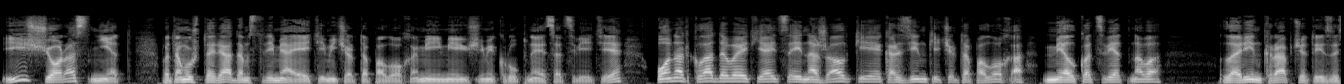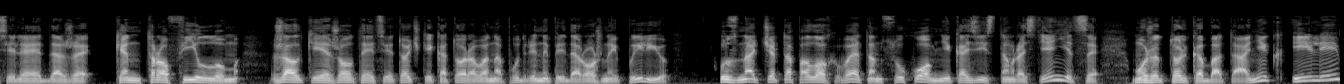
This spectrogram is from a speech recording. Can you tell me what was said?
И еще раз нет, потому что рядом с тремя этими чертополохами, имеющими крупное соцветие, он откладывает яйца и на жалкие корзинки чертополоха мелкоцветного. Ларин крапчатый заселяет даже кентрофиллум, жалкие желтые цветочки которого напудрены придорожной пылью. Узнать чертополох в этом сухом неказистом растеньице может только ботаник или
